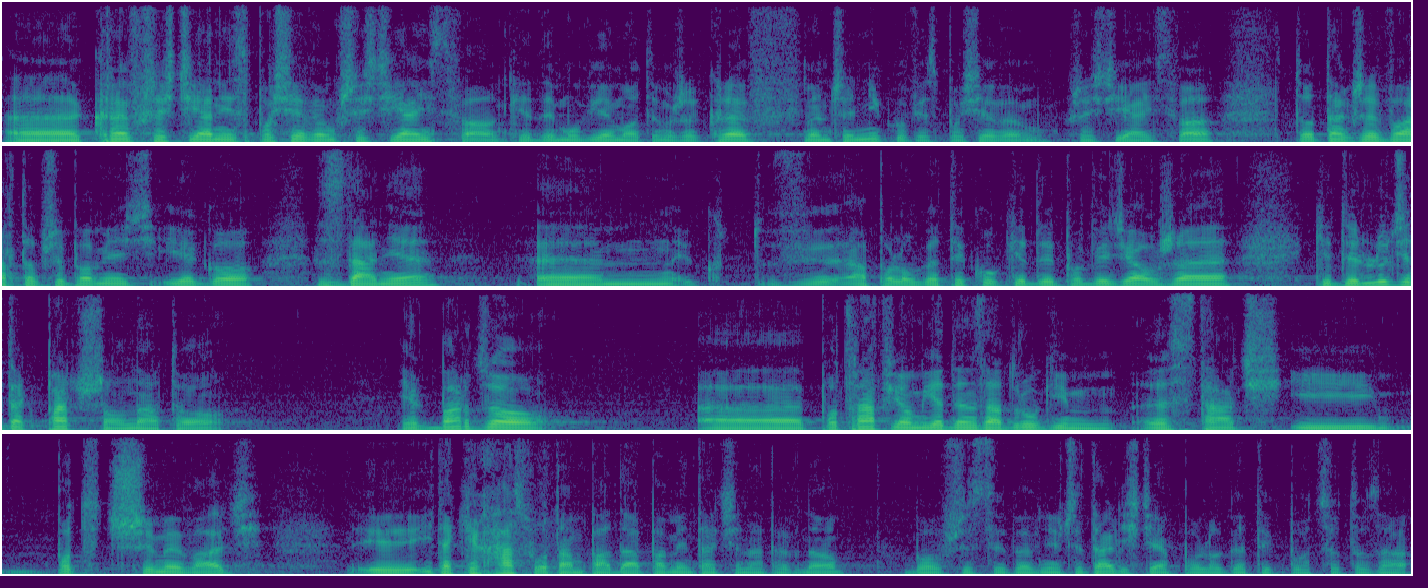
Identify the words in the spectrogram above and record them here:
e, krew chrześcijan jest posiewem chrześcijaństwa, kiedy mówiłem o tym, że krew męczenników jest posiewem chrześcijaństwa, to także warto przypomnieć jego zdanie w apologetyku, kiedy powiedział, że kiedy ludzie tak patrzą na to, jak bardzo potrafią jeden za drugim e, stać i podtrzymywać. I, takie hasło tam pada, pamiętacie na pewno, bo wszyscy pewnie czytaliście apologetyk, bo co to za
